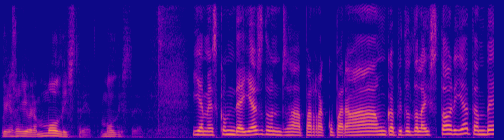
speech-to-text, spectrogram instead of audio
Vull dir, és un llibre molt distret, molt distret. I a més, com deies, doncs, eh, per recuperar un capítol de la història, també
